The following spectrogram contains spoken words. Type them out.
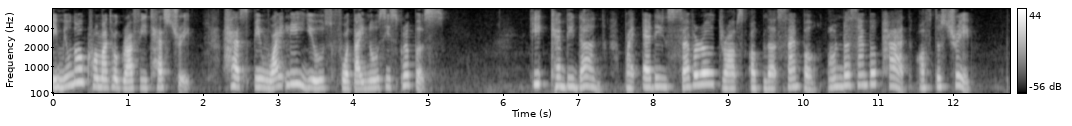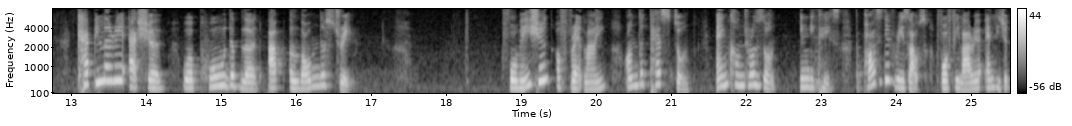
Immunochromatography test strip has been widely used for diagnosis purpose. It can be done by adding several drops of blood sample on the sample pad of the strip. Capillary action will pull the blood up along the strip. Formation of red line on the test zone and control zone indicates the positive results for filarial antigen.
